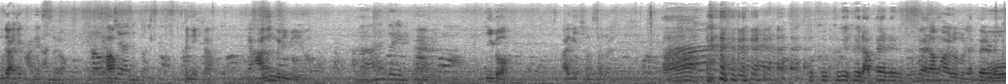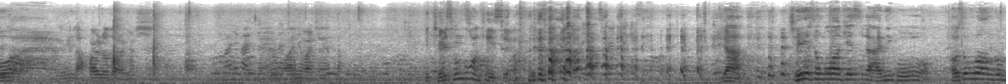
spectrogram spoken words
우리 아직 안 했어요. 다음 주에 하는 건. 그니까 그냥 아는 그림이에요. 아마 아는 그림이니까. 네. 이거 아기 천사들. 아 그, 그, 그게 거 네, 아니야? 라파엘로 그림. 라파엘로 아, 여기 라파엘로도 알고 씨. 많이 네, 발전했네. 많이 발전했다. 제일 성공한 케이스예요. 야 제일 성공한 케이스가 아니고 더 성공한 건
